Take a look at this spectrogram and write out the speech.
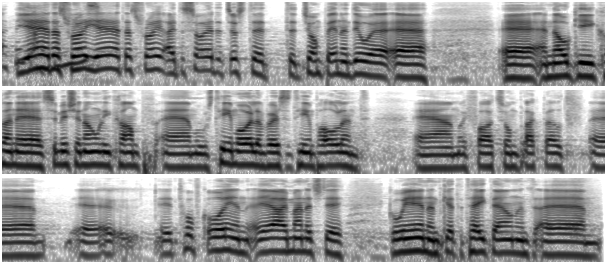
I think. yeah, that's three right. Yeah, that's right. I decided just to, to jump in and do a a, a, a no gi kind of submission only comp. Um, it was Team Ireland versus Team Poland. Um, I fought some black belt, um uh, a tough guy, and yeah, I managed to go in and get the takedown and um,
